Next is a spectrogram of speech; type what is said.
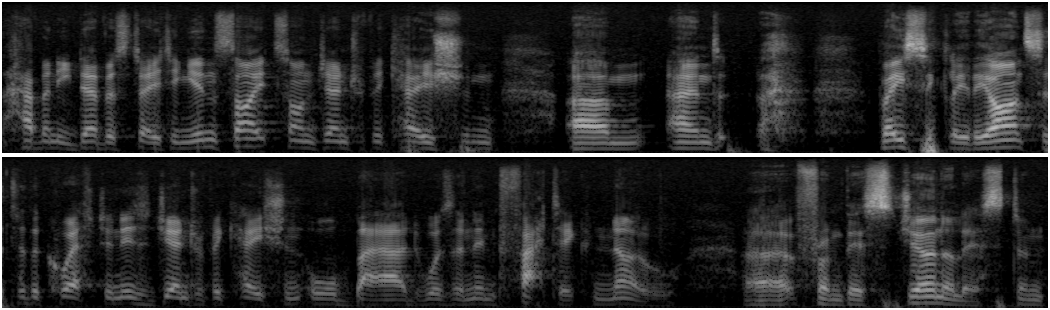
have any devastating insights on gentrification. Um, and basically, the answer to the question, is gentrification all bad, was an emphatic no. Uh, from this journalist. And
